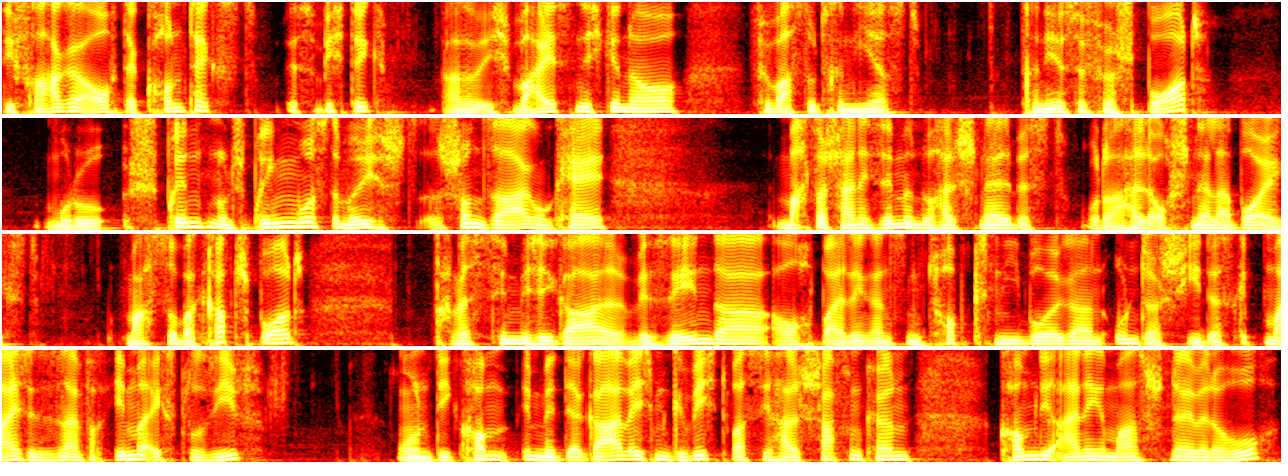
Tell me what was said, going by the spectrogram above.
die Frage auch, der Kontext ist wichtig. Also ich weiß nicht genau, für was du trainierst trainierst du für Sport, wo du sprinten und springen musst, dann würde ich schon sagen, okay, macht wahrscheinlich Sinn, wenn du halt schnell bist oder halt auch schneller beugst. Machst du aber Kraftsport, dann ist ziemlich egal. Wir sehen da auch bei den ganzen Top-Kniebeugern Unterschiede. Es gibt manche, die sind einfach immer explosiv und die kommen mit egal welchem Gewicht, was sie halt schaffen können, kommen die einigermaßen schnell wieder hoch.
